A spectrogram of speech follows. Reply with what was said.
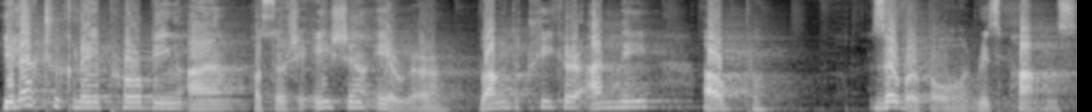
Electrically probing an association area won't trigger any observable response.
